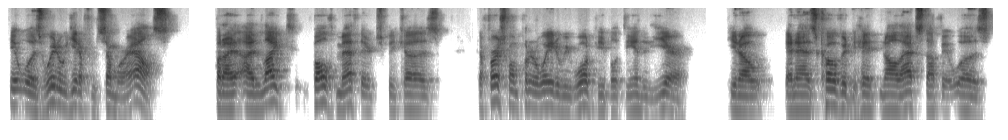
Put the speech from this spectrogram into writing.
It was where do we get it from somewhere else? But I, I liked both methods because the first one put it away to reward people at the end of the year, you know, and as COVID hit and all that stuff, it was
